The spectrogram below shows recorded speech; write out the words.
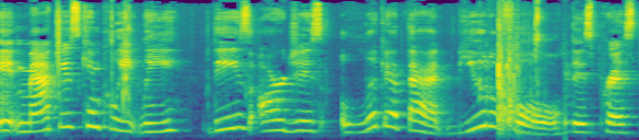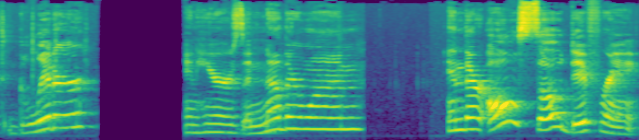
it matches completely. These are just, look at that, beautiful. This pressed glitter. And here's another one. And they're all so different.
